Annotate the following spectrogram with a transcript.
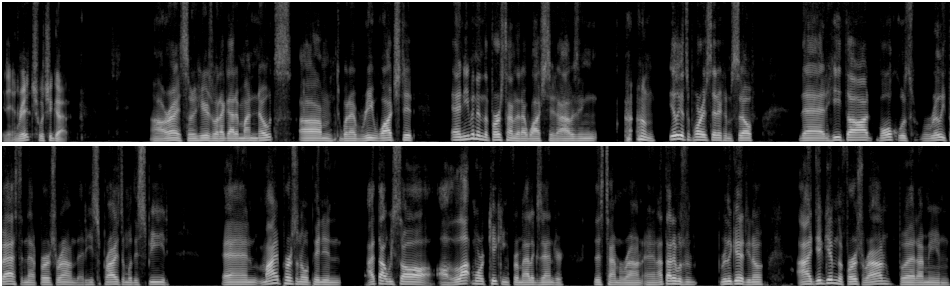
Yeah. Rich, what you got? All right, so here's what I got in my notes. Um, when I rewatched it, and even in the first time that I watched it, I was in. Ilya Topuria said it himself that he thought Volk was really fast in that first round. That he surprised him with his speed. And my personal opinion, I thought we saw a lot more kicking from Alexander this time around, and I thought it was really good. You know, I did give him the first round, but I mean,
